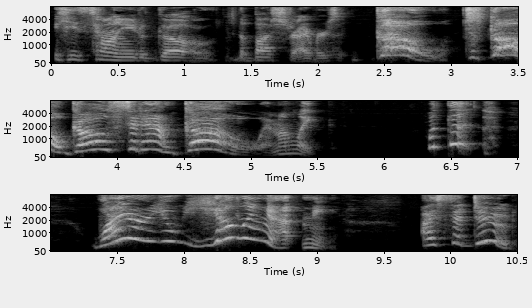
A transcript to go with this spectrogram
he's telling you to go, the bus driver's, go, just go, go, sit down, go. And I'm like, what the? Why are you yelling at me? I said, dude,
